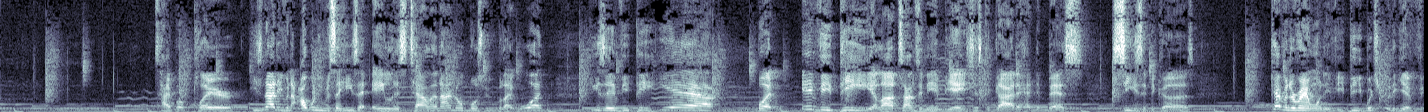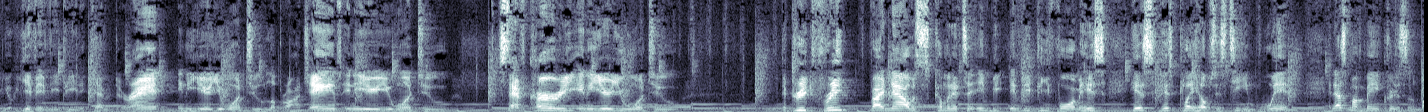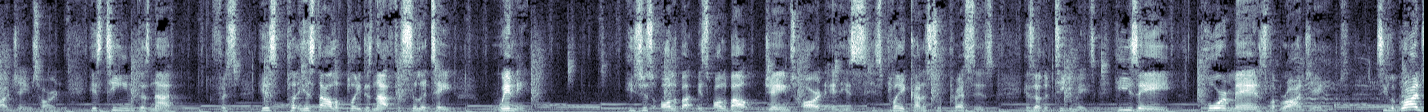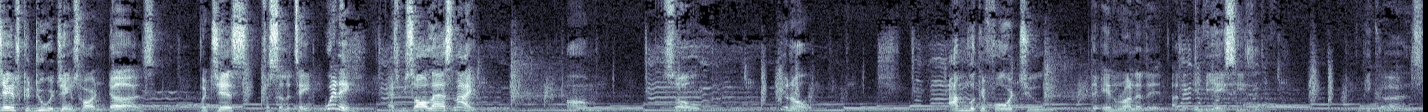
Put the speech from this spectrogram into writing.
type of player. He's not even, I wouldn't even say he's an A list talent. I know most people be like, what? He's MVP. Yeah, but MVP, a lot of times in the NBA, is just the guy that had the best season because Kevin Durant won MVP, but you could give you could give MVP to Kevin Durant any year you want to, LeBron James any year you want to, Steph Curry any year you want to. The Greek Freak right now is coming into MVP form, and his his his play helps his team win, and that's my main criticism about James Harden. His team does not his his style of play does not facilitate winning. He's just all about it's all about James Harden and his his play kind of suppresses his other teammates. He's a poor man's LeBron James. See, LeBron James could do what James Harden does, but just facilitate winning, as we saw last night. Um, so you know, I'm looking forward to the end run of the of the NBA season because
